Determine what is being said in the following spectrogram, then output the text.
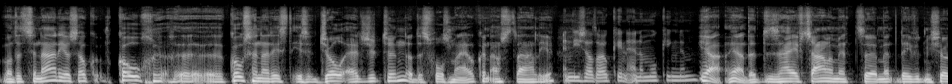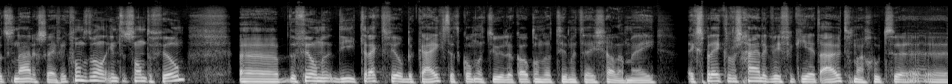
Want het scenario is ook. co- eh, Co-scenarist is Joel Edgerton. Dat is volgens mij ook een Australiër. En die zat ook in Animal Kingdom. Ja, ja dat, dus hij heeft samen met, eh, met David Michaud het scenario geschreven. Ik vond het wel een interessante film. Eh, de film die trekt veel bekijks. Dat komt natuurlijk ook omdat Timothée Chalamet... Ik spreek het waarschijnlijk weer verkeerd uit. Maar goed, eh, Ja.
